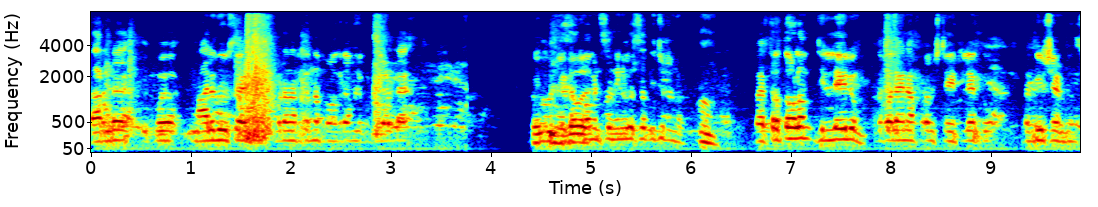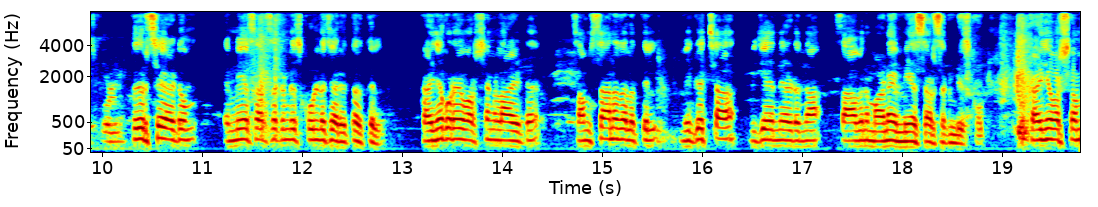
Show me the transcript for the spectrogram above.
സാറിന്റെ ഇപ്പൊ നാല് ദിവസമായിട്ട് ഇവിടെ നടക്കുന്ന പ്രോഗ്രാമിൽ കുട്ടികളുടെ പെർഫോമൻസ് നിങ്ങൾ ശ്രദ്ധിച്ചിട്ടുണ്ടോ. എത്രത്തോളം ജില്ലയിലും അതുപോലെ തന്നെ അപ്പുറം സ്റ്റേറ്റിലേക്കും പ്രതീക്ഷയുണ്ട് സ്കൂളിലും തീർച്ചയായിട്ടും M E S R secondary സ്കൂളിന്റെ ചരിത്രത്തിൽ കഴിഞ്ഞ കുറേ വർഷങ്ങളായിട്ട് സംസ്ഥാന തലത്തിൽ മികച്ച വിജയം നേടുന്ന സ്ഥാപനമാണ് M E S R secondary school കഴിഞ്ഞ വർഷം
